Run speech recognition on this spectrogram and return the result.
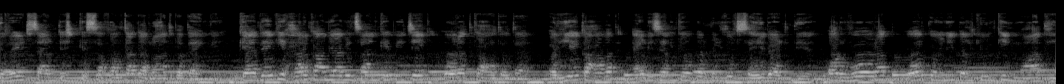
ग्रेट साइंटिस्ट की सफलता का राज बताएँगे। कहते हैं कि हर कामयाब इंसान के पीछे एक औरत का हाथ होता है और ये कहावत एडिसन के ऊपर बिल्कुल सही बैठती है। और वो औरत और कोई नहीं, बल्कि उनकी माँ थी।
